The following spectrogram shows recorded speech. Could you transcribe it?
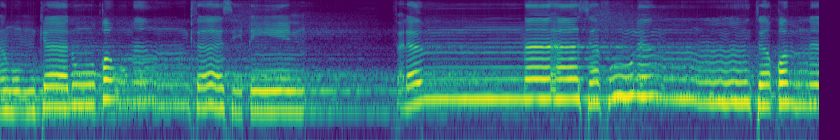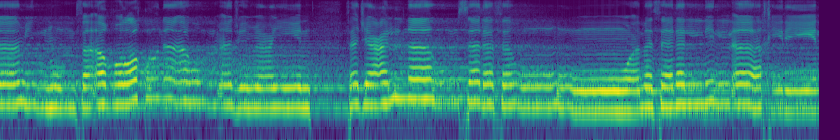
إنهم كانوا قوما فاسقين فلما آسفونا انتقمنا منهم فأغرقناهم أجمعين فجعلناهم سلفا ومثلا للآخرين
